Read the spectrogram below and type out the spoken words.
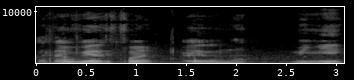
What I waited for? I don't know. Mini.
